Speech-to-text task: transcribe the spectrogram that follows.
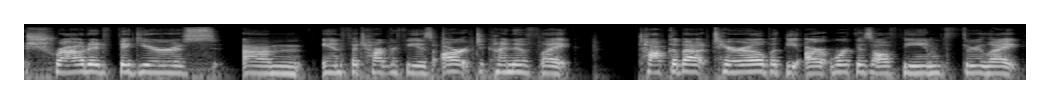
shrouded figures um, and photography as art to kind of like talk about tarot, but the artwork is all themed through like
